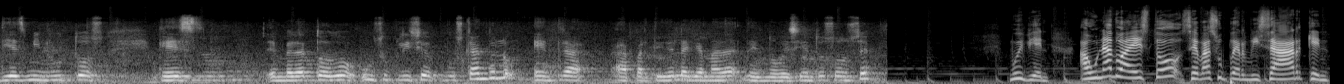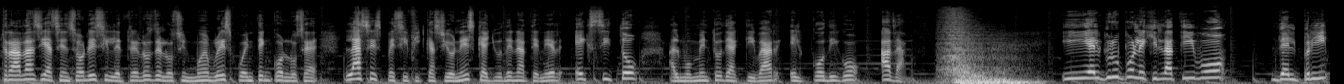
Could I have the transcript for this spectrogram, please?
10 minutos que es en verdad todo un suplicio buscándolo, entra a partir de la llamada del 911 Muy bien. Aunado a esto, se va a supervisar que entradas y ascensores y letreros de los inmuebles cuenten con eh, las especificaciones que ayuden a tener éxito al momento de activar el código ADAM. Y el grupo legislativo del PRI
